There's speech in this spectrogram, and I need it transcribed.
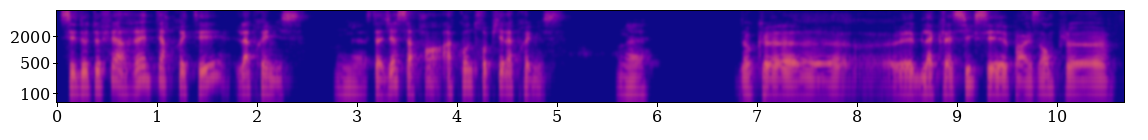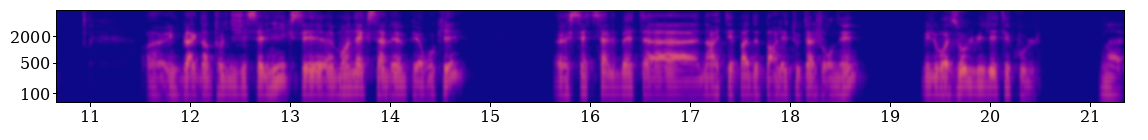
c'est de te faire réinterpréter la prémisse. Ouais. C'est-à-dire, ça prend à contre-pied la prémisse. Ouais. Donc, euh, les blagues classiques, c'est par exemple euh, une blague d'Anthony Jeselnik, c'est mon ex avait un perroquet. Euh, cette sale bête n'arrêtait pas de parler toute la journée, mais l'oiseau, lui, il était cool. Ouais.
